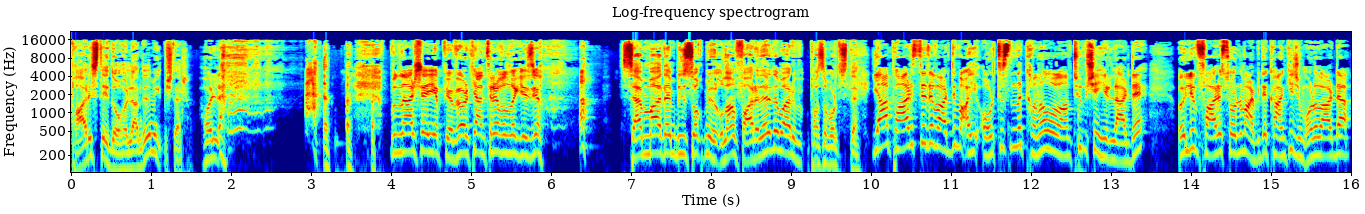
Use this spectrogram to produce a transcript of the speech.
Paris'teydi o Hollanda'ya mı gitmişler? Hollanda... Bunlar şey yapıyor. Work and travel'la geziyor. Sen madem bizi sokmuyorsun ulan farelere de var pasaport iste. ya Paris'te de var değil mi? Ay, ortasında kanal olan tüm şehirlerde öyle bir fare sorunu var. Bir de kankicim oralarda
